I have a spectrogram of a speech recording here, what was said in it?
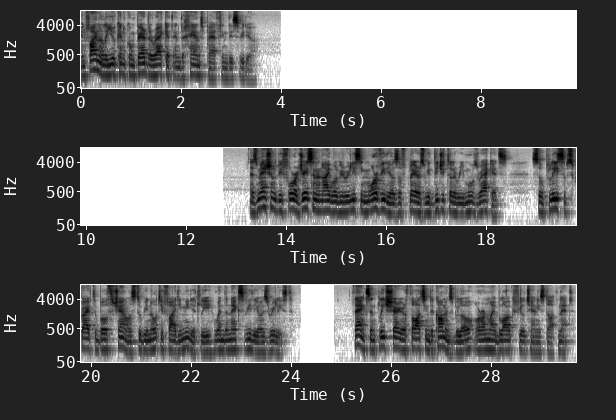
And finally, you can compare the racket and the hand path in this video. As mentioned before, Jason and I will be releasing more videos of players with digitally removed rackets, so please subscribe to both channels to be notified immediately when the next video is released. Thanks and please share your thoughts in the comments below or on my blog feeltennis.net.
